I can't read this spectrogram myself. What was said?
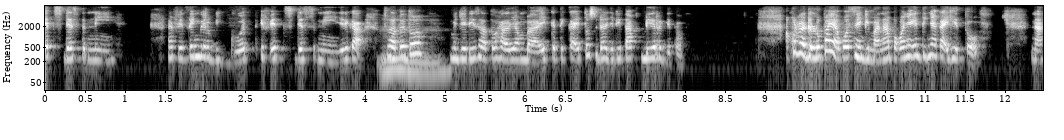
it's destiny. Everything will be good if it's destiny. Jadi Kak, sesuatu itu Mmm. menjadi satu hal yang baik ketika itu sudah jadi takdir gitu. Aku rada lupa ya quotes-nya gimana, pokoknya intinya kayak gitu. Nah,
